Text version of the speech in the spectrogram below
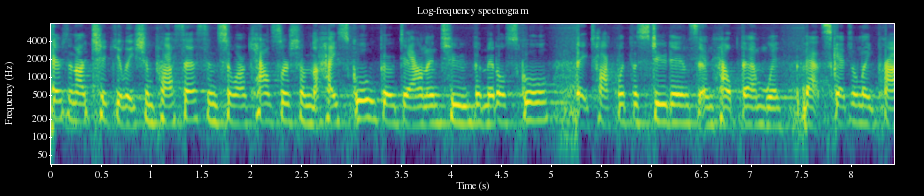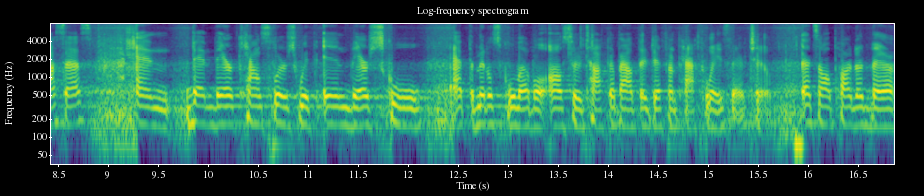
There's an articulation process, and so our counselors from the high school go down into the middle school. They talk with the students and help them with that scheduling process. And then their counselors within their school at the middle school level also talk about their different pathways there too. That's all part of their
